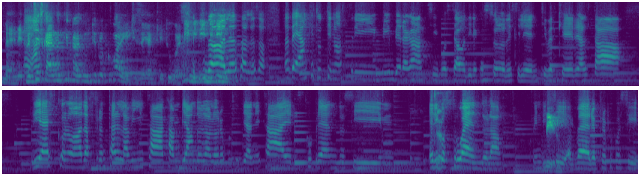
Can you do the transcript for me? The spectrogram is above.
Bene, eh, Francesca, non, ti, non, ti, preoccupare che ci sei anche tu. Eh. Dimmi, dimmi, no, dimmi. lo so, lo so. Vabbè, anche tutti i nostri bimbi e ragazzi possiamo dire che sono resilienti perché in realtà riescono ad affrontare la vita cambiando la loro quotidianità e riscoprendosi e certo. ricostruendola. Quindi vero. sì, è vero, è proprio così.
